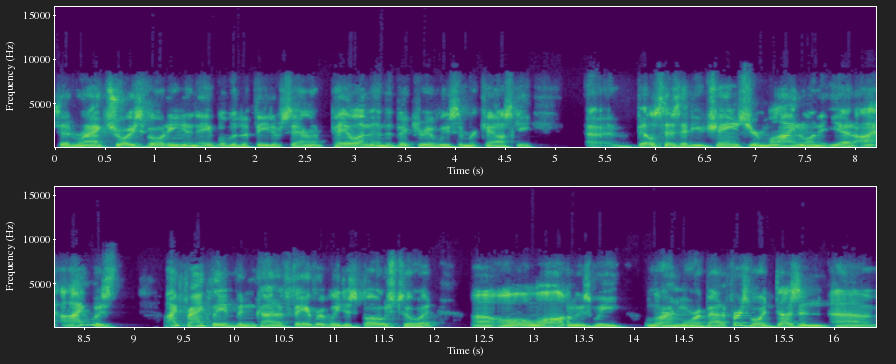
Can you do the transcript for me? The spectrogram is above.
said ranked choice voting enabled the defeat of Sarah Palin and the victory of Lisa Murkowski uh, Bill says, "Have you changed your mind on it yet?" I, I was, I frankly have been kind of favorably disposed to it uh, all along as we learn more about it. First of all, it doesn't, uh,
